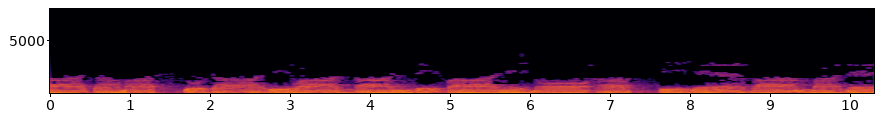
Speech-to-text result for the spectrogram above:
าจามัตสุจาทิวัตตันติปานิโนขัตติเยธรรมเน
